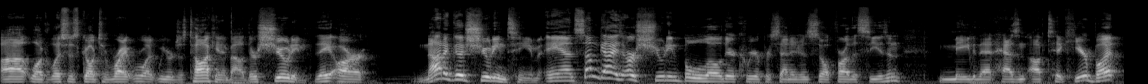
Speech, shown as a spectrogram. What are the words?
Uh, look, let's just go to right what we were just talking about. They're shooting. They are not a good shooting team, and some guys are shooting below their career percentages so far this season. Maybe that has an uptick here, but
